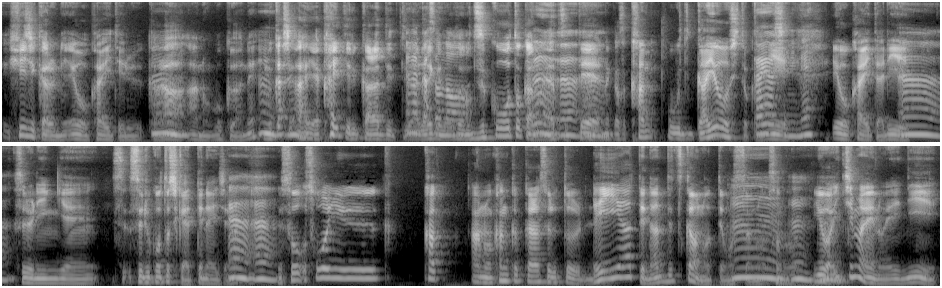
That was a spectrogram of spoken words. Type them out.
フィジカルに絵を描いてるから、うん。あの僕はね、うん昔あいや描いてるからって言ってあれだけどなんかそのその図工とかのやつって、うん。うんうんなんかそか画用紙とか画用紙ににね、絵を描いたりうんする人間、すすることしかやってないじゃん。うんそうそういうかあの感覚からするとレイヤーってなんで使うのって思ってたの,、うんそのうんうん。要は1枚の絵に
